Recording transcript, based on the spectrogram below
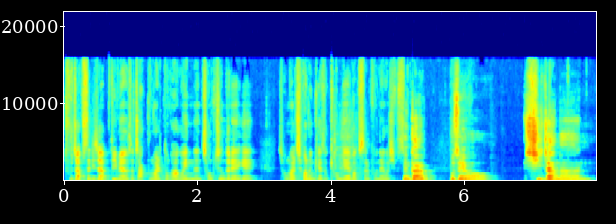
투잡 쓰리잡 뛰면서 작품 활동하고 있는 청춘들에게 정말 저는 계속 격려의 박수를 보내고 싶습니다. 그러니까 보세요. 시장은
